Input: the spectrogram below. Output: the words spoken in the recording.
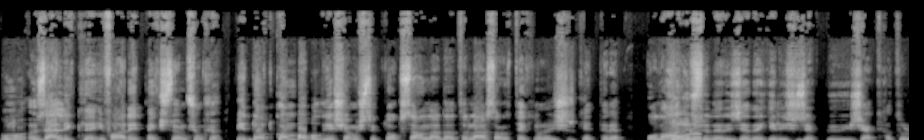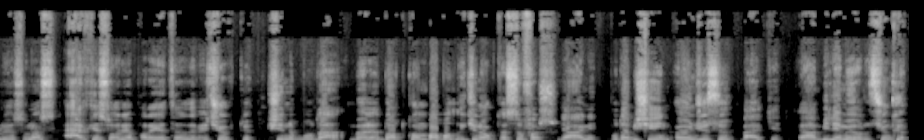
bunu özellikle ifade etmek istiyorum. Çünkü bir dot-com bubble yaşamıştık 90'larda hatırlarsanız teknoloji şirketleri olağanüstü derecede gelişecek, büyüyecek hatırlıyorsunuz. Herkes oraya para yatırdı ve çöktü. Şimdi bu da böyle dot-com bubble 2.0 yani bu da bir şeyin öncüsü belki. Ya bilemiyoruz çünkü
